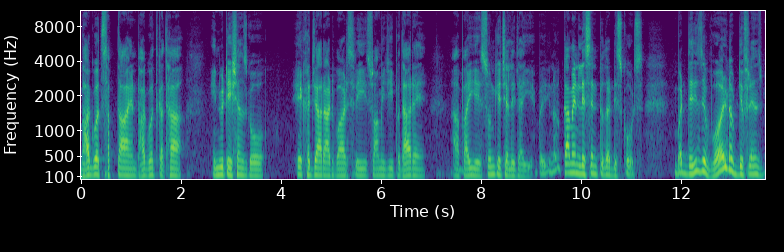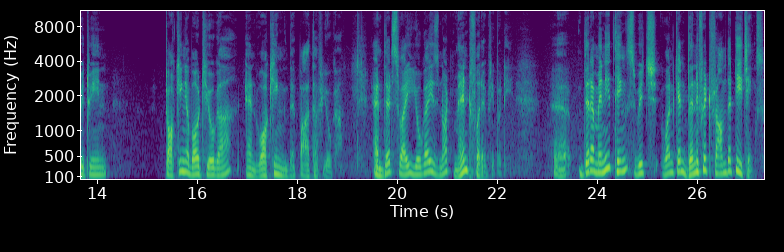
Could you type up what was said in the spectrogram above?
भागवत सप्ताह एंड भागवत कथा इन्विटेशंस गो एक हज़ार आठ बार श्री स्वामी जी पधारें, आप आइए, सुन के चले जाइए। But you know come and listen to the discourse but there is a world of difference between talking about yoga and walking the path of yoga and that's why yoga is not meant for everybody there are many things which one can benefit from the teachings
